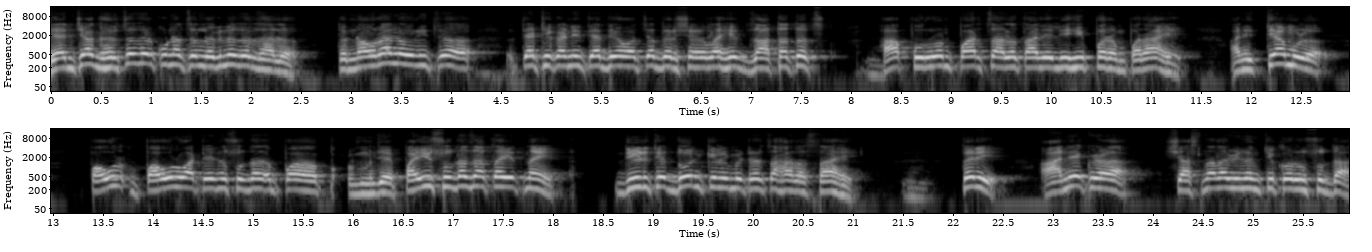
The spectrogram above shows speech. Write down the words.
यांच्या घरचं जर कुणाचं लग्न जर झालं तर नवरा नवरीचं त्या ठिकाणी त्या देवाच्या दर्शनाला हे जातातच. हा पूर्वपार चालत आलेली ही परंपरा आहे. आणि त्यामुळं पाऊल पाऊल वाटेनं सुद्धा प प- म्हणजे पायीसुद्धा जाता येत नाही. दीड ते दोन किलोमीटरचा हा रस्ता आहे. तरी अनेक वेळा शासनाला विनंती करूनसुद्धा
